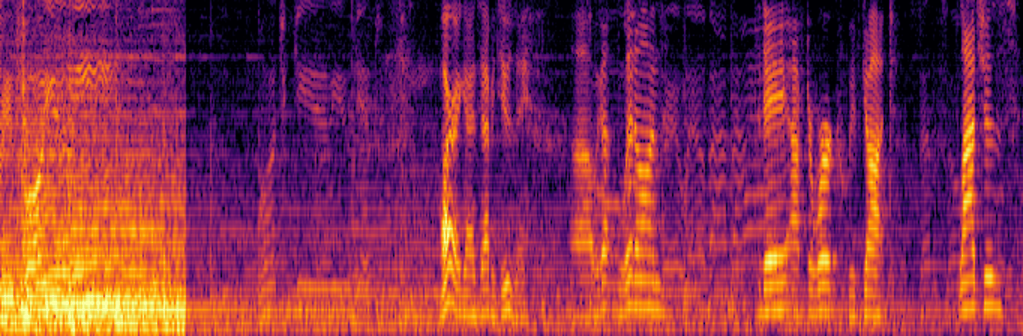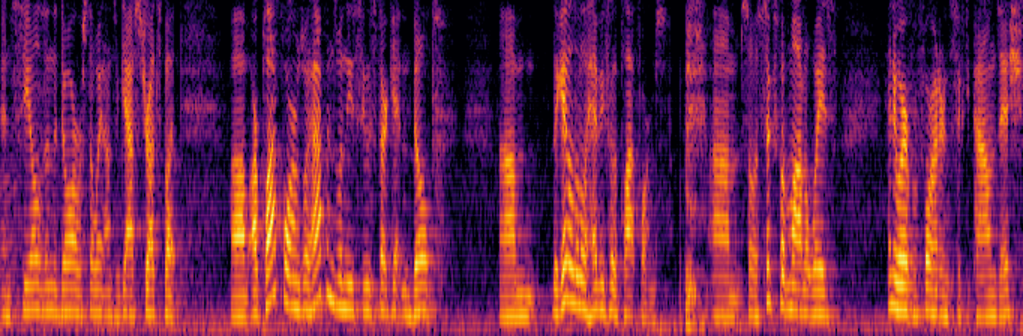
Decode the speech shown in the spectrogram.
Before you leave. What you give, you get to keep. All right, guys, happy Tuesday. Uh, we got lit on today after work. We've got latches and seals in the door. We're still waiting on some gas struts, but um, our platforms, what happens when these things start getting built, um, they get a little heavy for the platforms. um, so a six foot model weighs anywhere from 460 pounds ish.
